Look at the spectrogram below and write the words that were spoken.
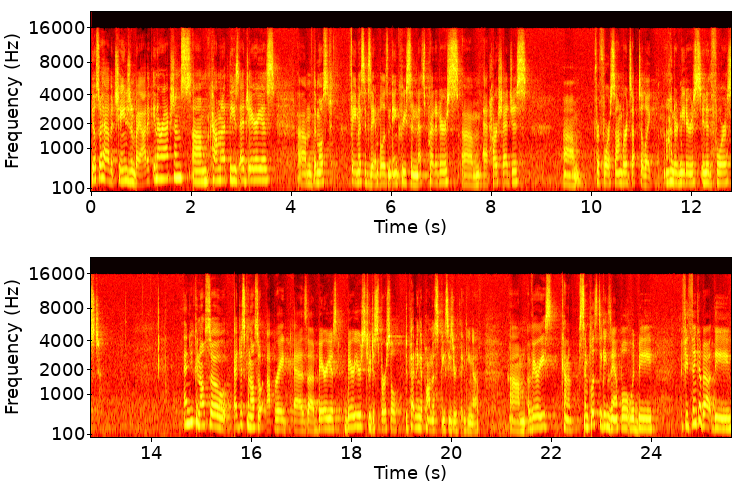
You also have a change in biotic interactions um, common at these edge areas. Um, the most famous example is an increase in nest predators um, at harsh edges um, for forest songbirds up to like 100 meters into the forest. And you can also, edges can also operate as uh, barriers, barriers to dispersal depending upon the species you're thinking of. Um, a very kind of simplistic example would be if you think about the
